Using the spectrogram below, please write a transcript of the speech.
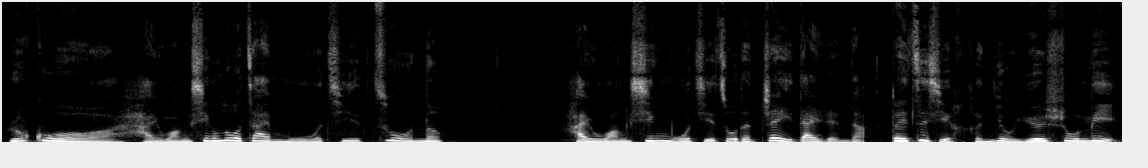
如果海王星落在摩羯座呢？海王星摩羯座的这一代人呐，对自己很有约束力，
